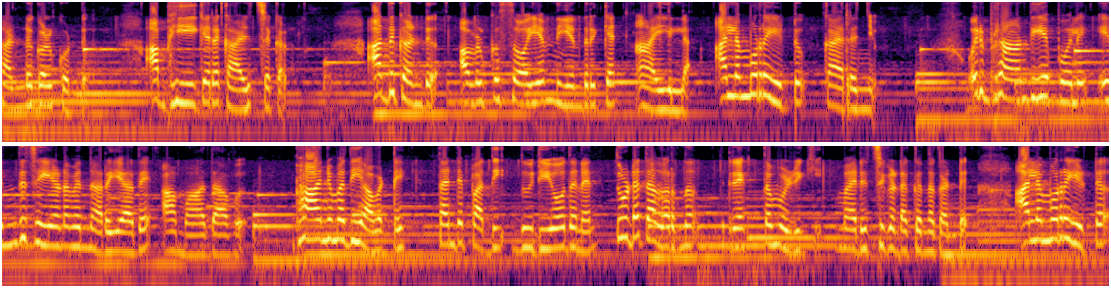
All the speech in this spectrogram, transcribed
കണ്ണുകൾ കൊണ്ട് ആ ഭീകര കാഴ്ചകൾ. അത് കണ്ട് അവൾക്ക് സ്വയം നിയന്ത്രിക്കാൻ ആയില്ല. അലമുറയിട്ടു കരഞ്ഞു. ഒരു ഭ്രാന്തിയെ പോലെ എന്ത് ചെയ്യണമെന്നറിയാതെ ആ മാതാവ്. ഭാനുമതി ആവട്ടെ തന്റെ പതി ദുര്യോധനൻ തുട തകർന്ന് രക്തമൊഴുകി മരിച്ചു കിടക്കുന്ന കണ്ട് അലമുറയിട്ട്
